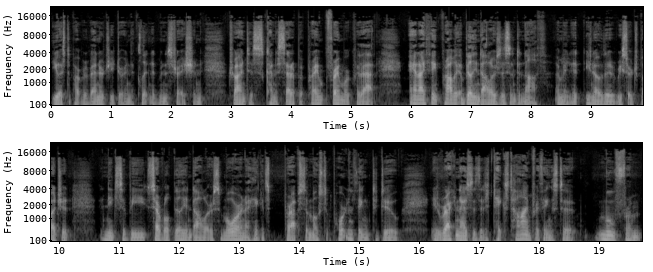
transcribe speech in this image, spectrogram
u.s department of energy during the clinton administration trying to kind of set up a pram- framework for that. And i think probably a billion dollars isn't enough. I mean it, you know the research budget it needs to be several billion dollars more, and I think it's perhaps the most important thing to do. It recognizes that it takes time for things to move from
